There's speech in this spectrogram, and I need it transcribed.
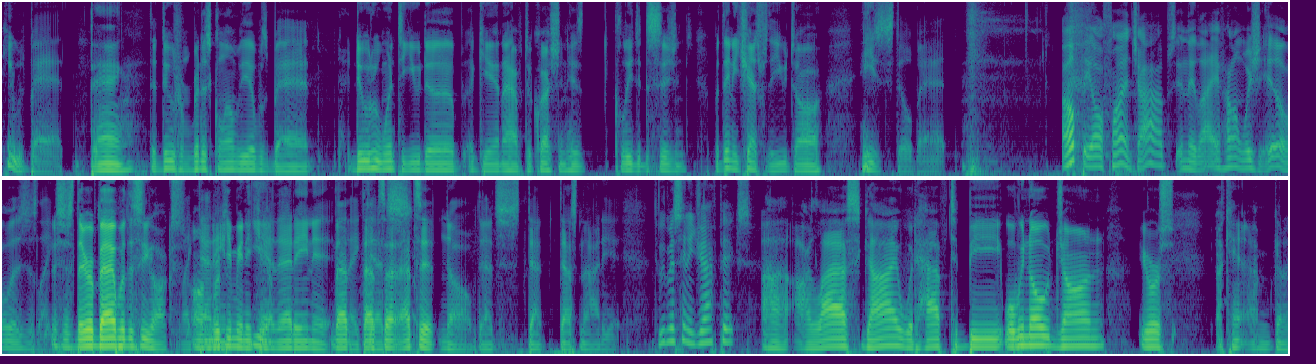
He was bad. Dang. The dude from British Columbia was bad. Dude who went to UW again, I have to question his collegiate decisions. But then he transferred to Utah. He's still bad. I hope they all find jobs in their life. I don't wish ill. It's just like It's just they were bad with the Seahawks like on rookie ain't- minicamp. Yeah, that ain't it. that Like, that's that's, that's it. no, that's that that's not it. Did we miss any draft picks? Uh, our last guy would have to be well. We know John yours I can't. I'm gonna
